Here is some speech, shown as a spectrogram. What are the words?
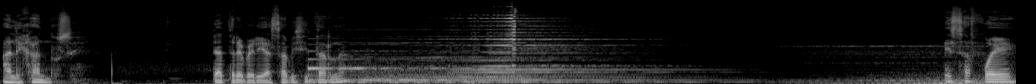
alejándose. ¿Te atreverías a visitarla? Esa fue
